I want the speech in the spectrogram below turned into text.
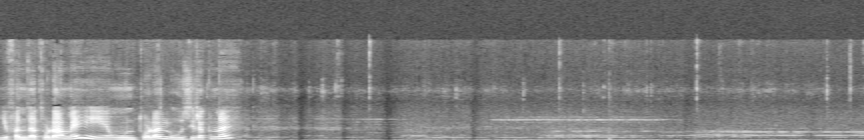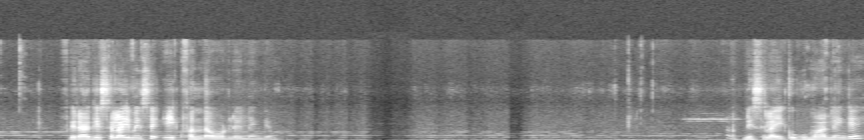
ये फंदा थोड़ा हमें, ये ऊन थोड़ा लूज ही रखना है। फिर आगे सिलाई में से एक फंदा और ले लेंगे अपनी सिलाई को घुमा लेंगे,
